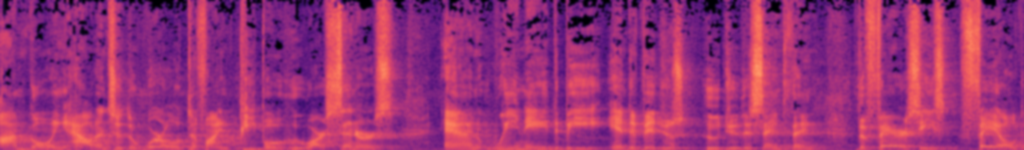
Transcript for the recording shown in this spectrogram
I'm going out into the world to find people who are sinners, and we need to be individuals who do the same thing. The Pharisees failed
